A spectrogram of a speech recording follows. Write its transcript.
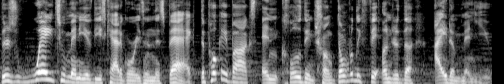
there's way too many of these categories in this bag. The Pokebox and clothing trunk don't really fit under the item menu.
